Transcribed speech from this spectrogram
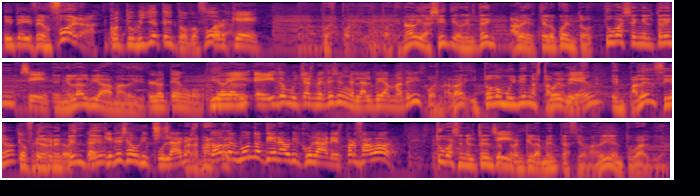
y te dicen ¡fuera! con tu billete y todo, fuera. ¿Por qué? Pues porque, porque no había sitio en el tren. A ver, te lo cuento. Tú vas en el tren Sí. en el Albia a Madrid. Lo tengo. Y Yo al- he, ido muchas veces en el Albe a Madrid. Pues nada, y todo muy bien hasta Muy Palencia. bien. En Palencia, Te de los- repente... ¿Quieres auriculares? Para, para, Todo el mundo tiene auriculares, por favor. Tú vas en el tren tan tranquilamente hacia Madrid, en tu Albia.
